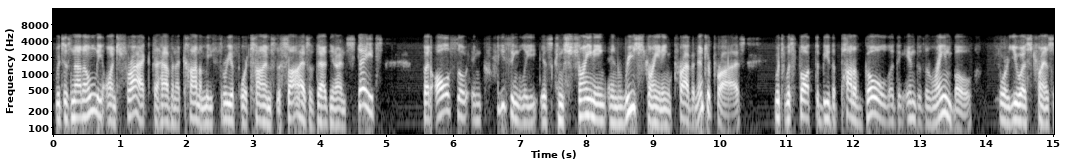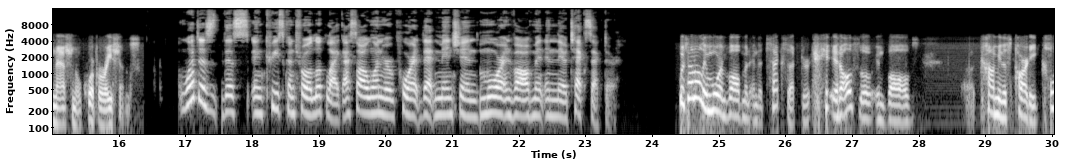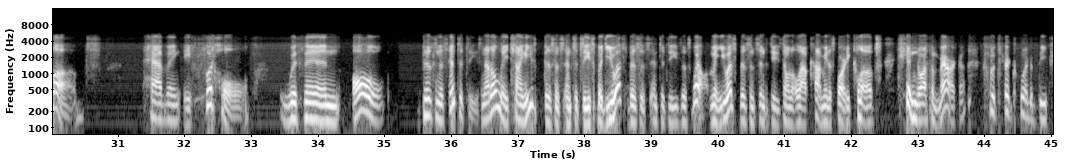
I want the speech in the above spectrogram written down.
which is not only on track to have an economy three or four times the size of that of the United States, but also increasingly is constraining and restraining private enterprise, which was thought to be the pot of gold at the end of the rainbow for U.S. transnational corporations. What does this increased control look like? I saw one report that mentioned more involvement in their tech sector. Well, it's not only more involvement in the tech sector, it also involves Communist Party clubs having a foothold within all business entities, not only Chinese business entities, but U.S. business entities as well. I mean, U.S. business entities don't allow Communist Party clubs in North America, but they're going to be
